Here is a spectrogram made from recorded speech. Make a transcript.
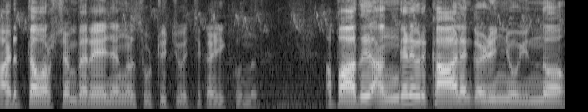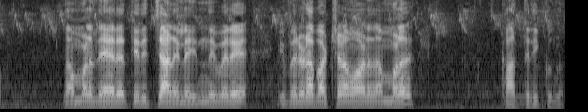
അടുത്ത വർഷം വരെ ഞങ്ങൾ സൂക്ഷിച്ചു വെച്ച് കഴിക്കുന്നത്. അപ്പോൾ അത് അങ്ങനെ ഒരു കാലം കഴിഞ്ഞു. ഇന്നോ നമ്മൾ നേരെ തിരിച്ചാണല്ലേ. ഇന്ന് ഇവർ ഇവരുടെ ഭക്ഷണമാണ് നമ്മൾ കാത്തിരിക്കുന്നത്.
